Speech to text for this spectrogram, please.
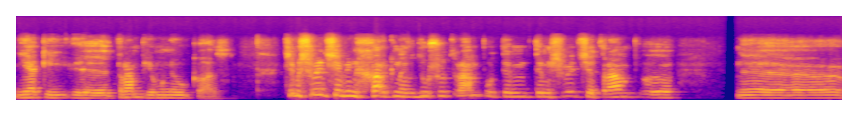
ніякий е, Трамп йому не указ. Чим швидше він харкне в душу Трампу, тим, тим швидше Трамп, е, е,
